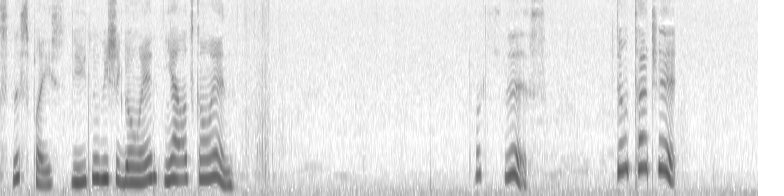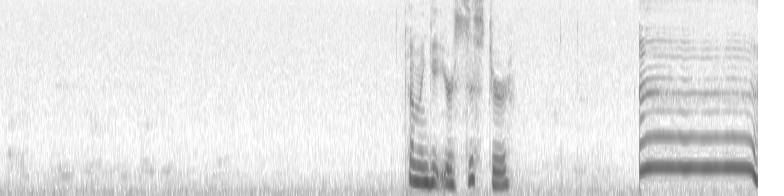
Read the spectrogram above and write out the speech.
What's this place? Do you think we should go in? Yeah, let's go in. What's this? Don't touch it. Come and get your sister. Ah.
